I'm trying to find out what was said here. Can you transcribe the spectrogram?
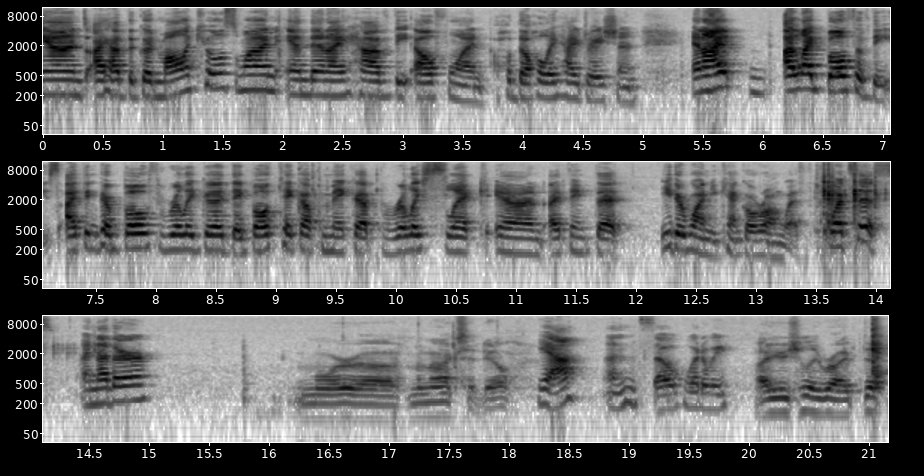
and I have the Good Molecules one, and then I have the e.l.f. one, the Holy Hydration. And I I like both of these. I think they're both really good. They both take up makeup really slick, and I think that either one you can't go wrong with. What's this? Another, More uh, minoxidil. yeah? And so what do we? I usually write that,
